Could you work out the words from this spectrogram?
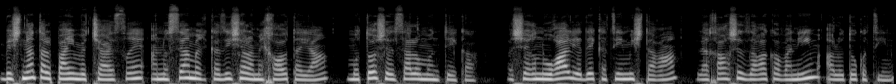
בשנת 2019 הנושא המרכזי של המחאות היה מותו של סלומון טקה, אשר נורה על ידי קצין משטרה לאחר שזרק אבנים על אותו קצין.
